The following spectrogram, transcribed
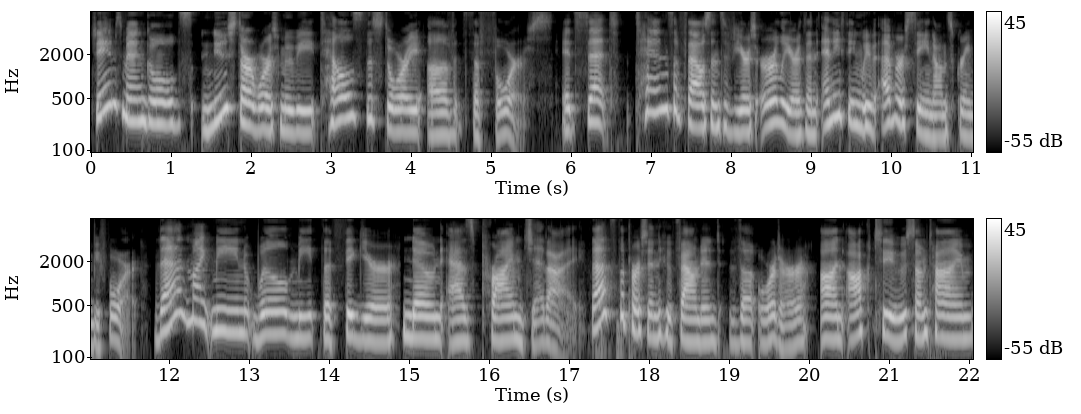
James Mangold's new Star Wars movie tells the story of the Force. It's set tens of thousands of years earlier than anything we've ever seen on screen before. That might mean we'll meet the figure known as Prime Jedi. That's the person who founded the Order on Ahch-To sometime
